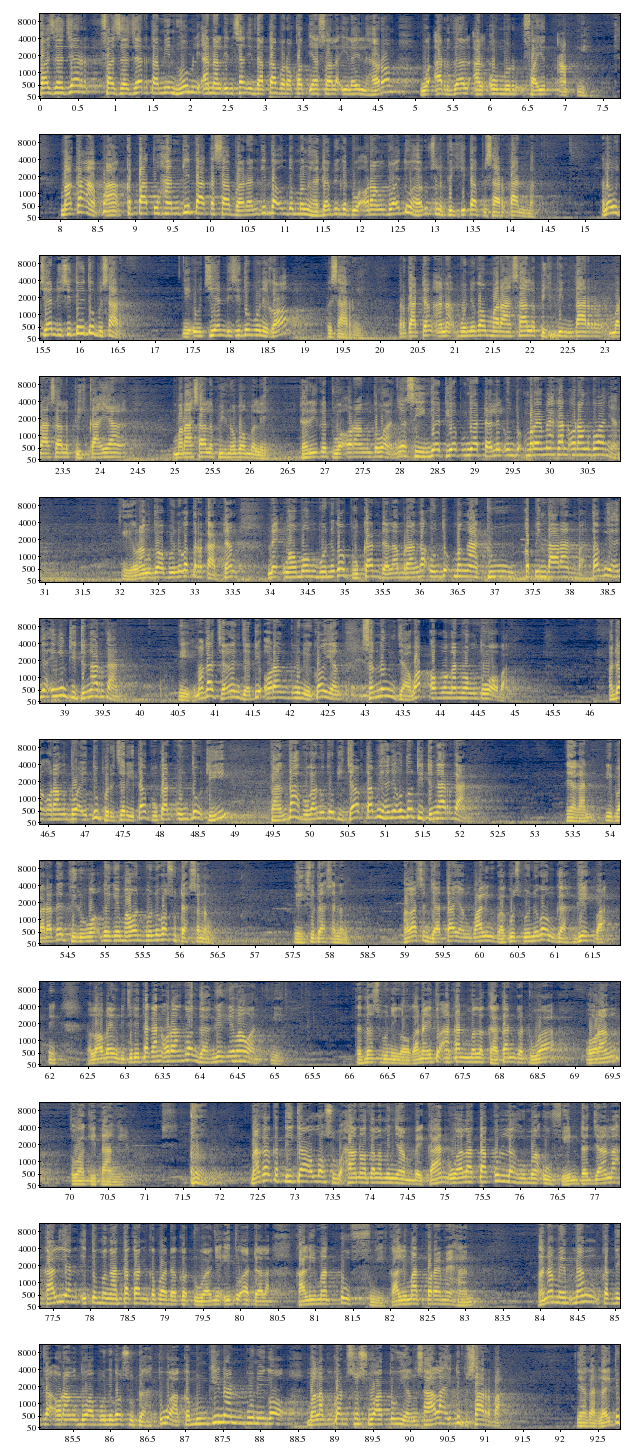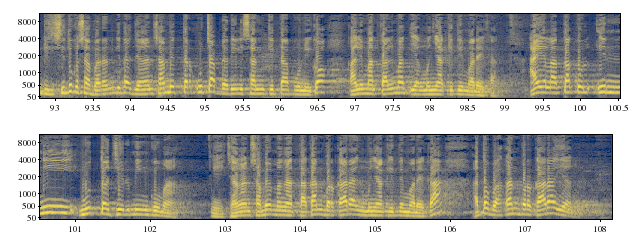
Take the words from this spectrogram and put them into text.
Fazajar fazajar taminhum li anal insan idza kabara qad yasala ilail haram wa ardal al umur fayut ab nih. Maka apa? Kepatuhan kita, kesabaran kita untuk menghadapi kedua orang tua itu harus lebih kita besarkan, Pak. Karena ujian di situ itu besar. Nih, ujian di situ pun kok besar nih. Terkadang anak pun kok merasa lebih pintar, merasa lebih kaya, merasa lebih nopo meleh dari kedua orang tuanya sehingga dia punya dalil untuk meremehkan orang tuanya. Nih, orang tua kok terkadang nek ngomong kok bukan dalam rangka untuk mengadu kepintaran pak, tapi hanya ingin didengarkan. Nih, maka jangan jadi orang kok yang seneng jawab omongan wong tua pak. Ada orang tua itu bercerita bukan untuk dibantah, bukan untuk dijawab, tapi hanya untuk didengarkan ya kan? Ibaratnya di rumah kemauan pun kok sudah seneng. Nih sudah seneng. Maka senjata yang paling bagus pun kok enggak nggih pak. Nih kalau apa yang diceritakan orang tua enggak nggih kemauan nih terus punika karena itu akan melegakan kedua orang tua kita nih Maka ketika Allah Subhanahu wa taala menyampaikan wala takullahuma ufin dan janganlah kalian itu mengatakan kepada keduanya itu adalah kalimat uf nih, kalimat peremehan karena memang ketika orang tua puniko sudah tua, kemungkinan puniko melakukan sesuatu yang salah itu besar, Pak. Ya kan? Lah itu di situ kesabaran kita jangan sampai terucap dari lisan kita puniko kalimat-kalimat yang menyakiti mereka. Ailatakul ini mutajir mingkuma. Nih, jangan sampai mengatakan perkara yang menyakiti mereka atau bahkan perkara yang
